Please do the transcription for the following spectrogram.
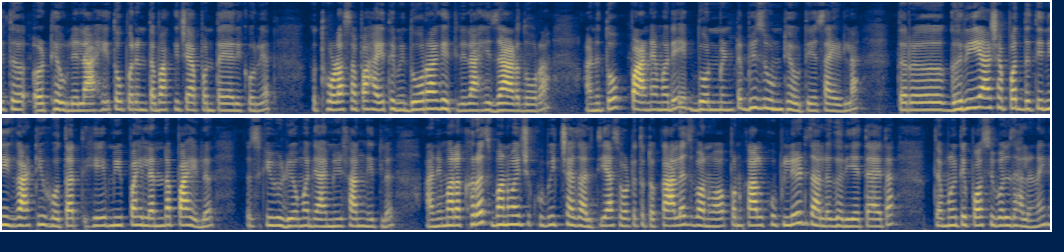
इथं ठेवलेलं आहे. तोपर्यंत बाकीची आपण तयारी करूयात. तर थोडासा पहा इथे मी दोरा घेतलेला आहे जाड दोरा. आणि तो पाण्यामध्ये एक दोन मिनटं भिजवून ठेवते साईडला. तर घरी अशा पद्धतीने गाठी होतात हे मी पहिल्यांदा पाहिलं. जसं की व्हिडिओमध्ये आम्ही सांगितलं. आणि मला खरंच बनवायची खूप इच्छा झाली ती असं वाटत होतं कालच बनवा पण काल खूप लेट झालं घरी येता येता. त्यामुळे ते पॉसिबल झालं नाही.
